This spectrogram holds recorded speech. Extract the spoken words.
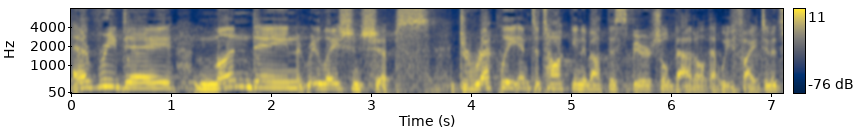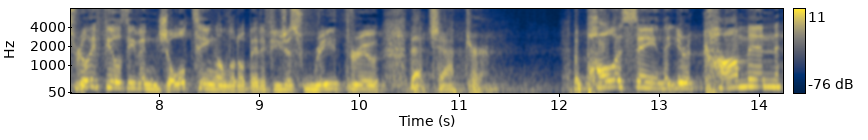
everyday, mundane relationships directly into talking about this spiritual battle that we fight. And it really feels even jolting a little bit if you just read through that chapter. But Paul is saying that your common,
